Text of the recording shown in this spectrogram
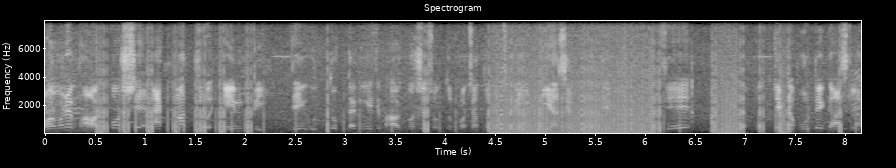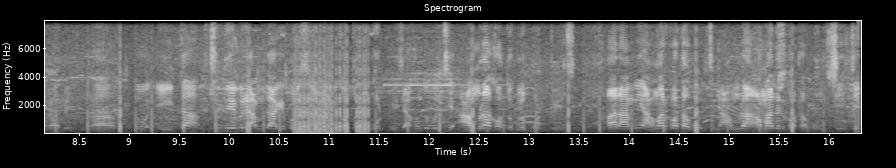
আমার মনে হয় ভারতবর্ষে একমাত্র এমপি যেই উদ্যোগটা নিয়েছে ভারতবর্ষের সত্তর, পঁচাত্তর বছরের ইতিহাসের মধ্যে যে প্রত্যেকটা ভোটে গাছ লাগাবে তো এইটা শুধু এবারে আমি তো আগে বলেছিলাম, আমি তো বলছি আমরা কতগুলো ভোট পেয়েছি? আর আমি আমার কথা বলছি না আমরা আমাদের কথা বলছি যে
